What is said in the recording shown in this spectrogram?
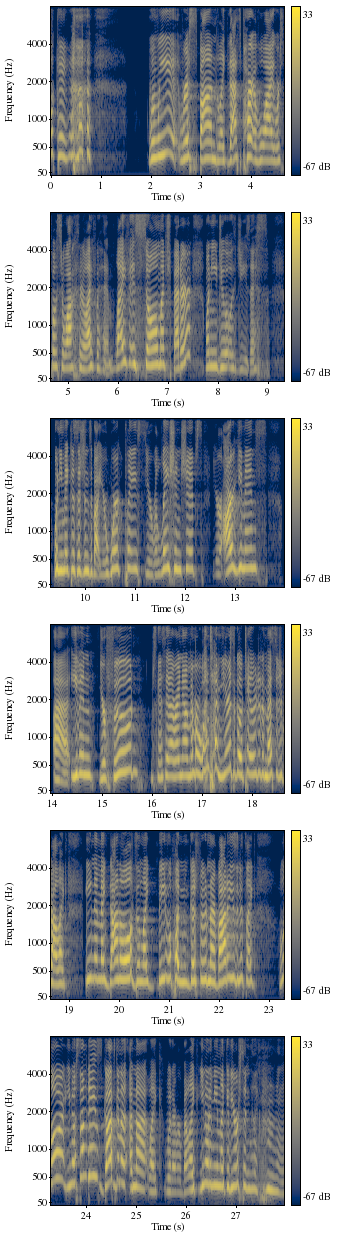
okay. when we respond, like, that's part of why we're supposed to walk through life with him. Life is so much better when you do it with Jesus. When you make decisions about your workplace, your relationships, your arguments, uh, even your food. I'm just gonna say that right now. I remember one time years ago, Taylor did a message about like eating at McDonald's and like being putting good food in our bodies, and it's like, Lord, you know, some days God's gonna. I'm not like whatever, but like you know what I mean. Like if you were sitting like, hmm,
